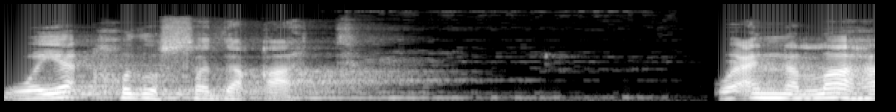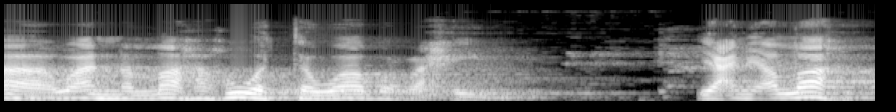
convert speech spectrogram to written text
ويأخذ الصدقات وأن الله وأن الله هو التواب الرحيم. يعني الله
